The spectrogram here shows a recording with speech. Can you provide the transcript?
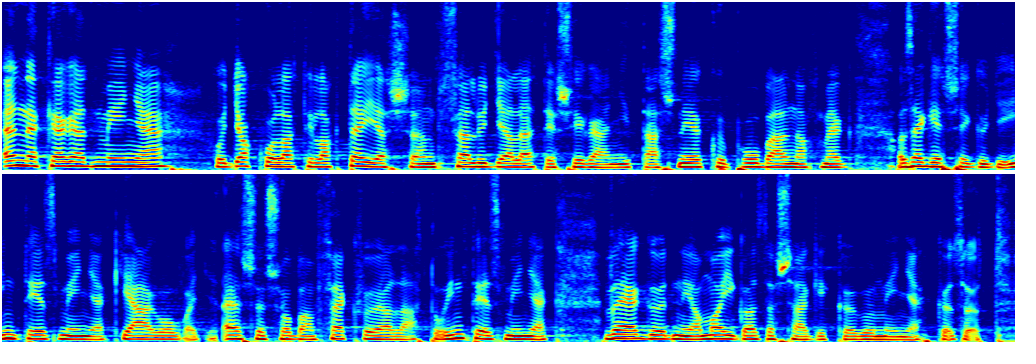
Ennek eredménye, hogy gyakorlatilag teljesen felügyelet és irányítás nélkül próbálnak meg az egészségügyi intézmények, járó vagy elsősorban fekvőellátó intézmények vergődni a mai gazdasági körülmények között.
